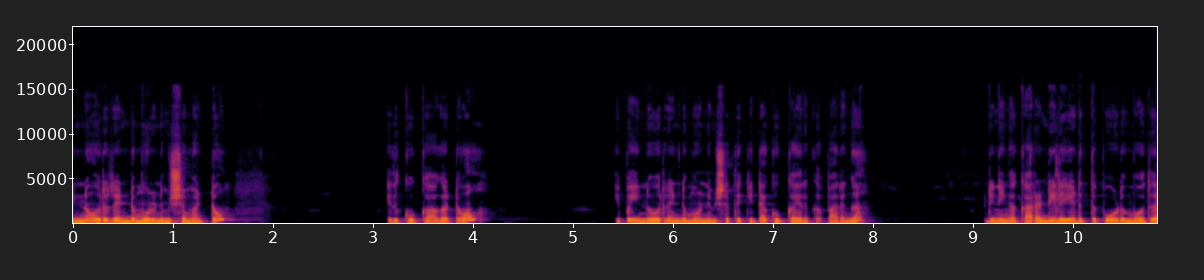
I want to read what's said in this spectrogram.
இன்னும் ஒரு ரெண்டு மூணு நிமிஷம் மட்டும் இது குக் ஆகட்டும். இப்போ இன்னும் ஒரு ரெண்டு மூணு நிமிஷத்துக்கிட்ட குக் ஆகிருக்கு பாருங்கள் இப்படி நீங்கள் கரண்டியில் எடுத்து போடும்போது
